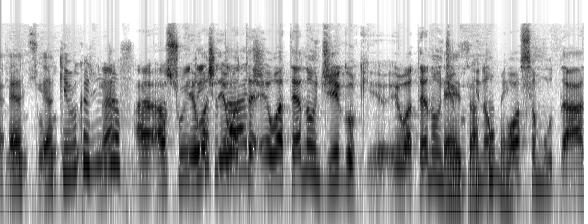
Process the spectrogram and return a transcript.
sobre- é- sobre é aquilo que a gente né, já- a, a sua Eu, identidade. eu, até, eu até não digo que eu até não É, digo que não possa mudar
